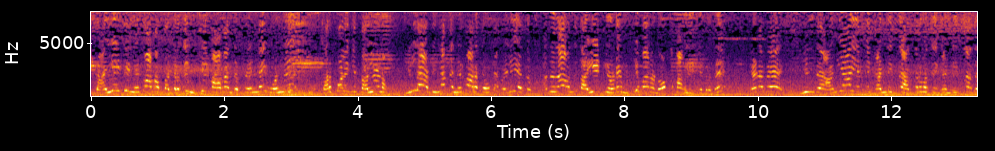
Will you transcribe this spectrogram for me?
இந்த ஐஐடி நிர்வாகம் பண்றது நிச்சயமாக அந்த பெண்ணை ஒண்ணு தற்கொலைக்கு தள்ளணும். இல்ல அப்படின்னா அந்த நிர்வாகத்தை விட்டு வெளியேற்றணும். அதுதான் வந்து இந்த ஐஐடியோட முக்கியமான நோக்கமாக இருக்கின்றது. எனவே இந்த அநியாயத்தை கண்டித்து அக்கிரமத்தை கண்டித்து அந்த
